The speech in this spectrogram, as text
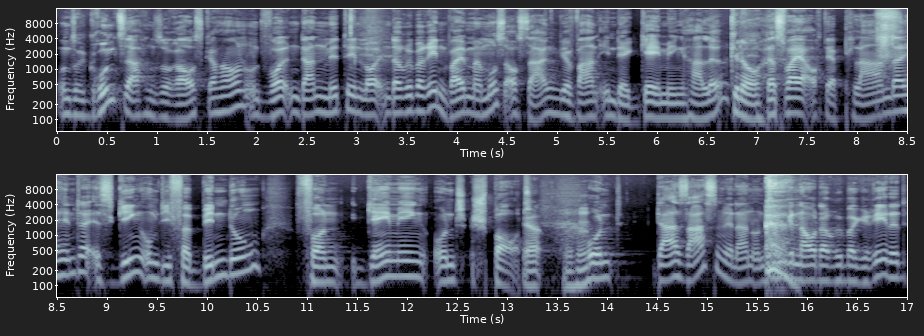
unsere Grundsachen so rausgehauen und wollten dann mit den Leuten darüber reden, weil man muss auch sagen, wir waren in der Gaming-Halle. Genau. Das war ja auch der Plan dahinter. Es ging um die Verbindung von Gaming und Sport. Ja. Und da saßen wir dann und haben genau darüber geredet.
